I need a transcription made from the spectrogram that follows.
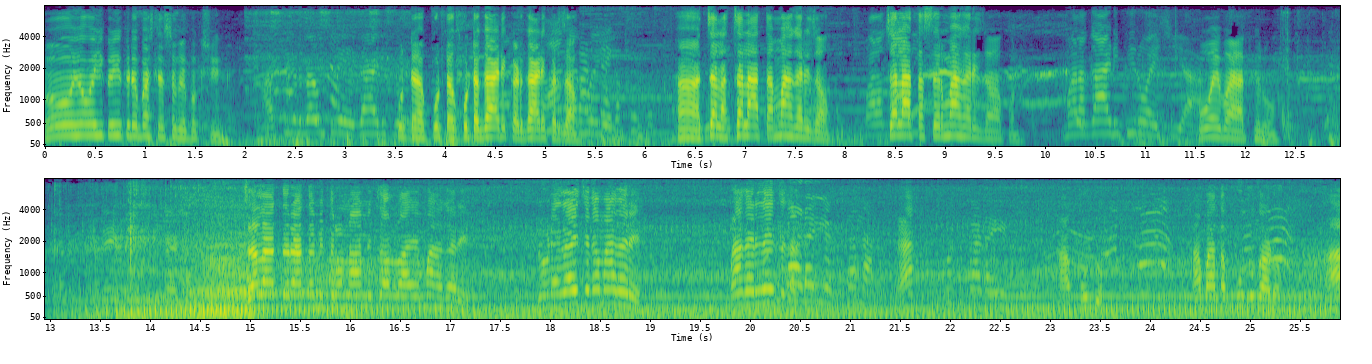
हो हो इकडे इकडे बसले सगळे पक्षी. कुठं कुठं कुठं? गाडीकडे गाडीकडे जाऊ. हा चला चला आता माघारी जाऊ. चला आता सर माघारी जाऊ आपण. मला गाडी फिरवायची होय बाळा फिरू चला तर आता मित्रांनो आम्ही चाललो आहे माघारे. तेवढ्या जायचं का माघारे? माघारी जायचं का? हा? हा फोटो. हा बा आता फोटो काढू. हा?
